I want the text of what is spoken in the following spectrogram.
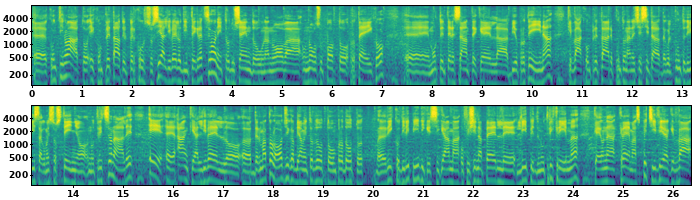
eh, continuato e completato il percorso sia a livello di integrazione introducendo nuova, un nuovo supporto proteico eh, molto interessante che è la bioproteina che va a completare appunto una necessità da quel punto di vista come sostegno nutrizionale e eh, anche a livello eh, dermatologico abbiamo introdotto un prodotto eh, ricco di lipidi che si chiama Officina Pelle Lipid Nutri Cream che è una crema specifica che va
